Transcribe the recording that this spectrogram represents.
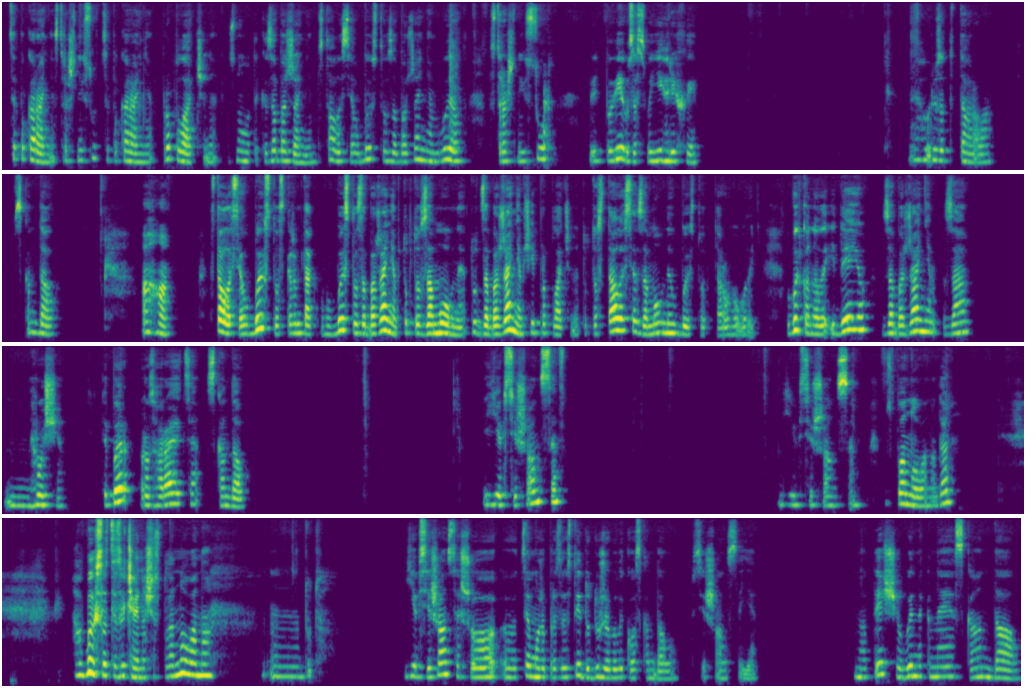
Це покарання. Страшний суд це покарання. Проплачене, знову таки, за бажанням. Сталося вбивство за бажанням, вирок, страшний суд відповів за свої гріхи. Я говорю за Татарова. Скандал. Ага. Сталося вбивство, скажімо так, вбивство за бажанням, тобто замовне. Тут за бажанням ще й проплачене. Тобто сталося замовне вбивство, Таро говорить. Виконали ідею за бажанням за гроші. Тепер розгорається скандал. Є всі шанси. Є всі шанси. Сплановано, так? Да? Вбивство це, звичайно, що сплановано. Тут є всі шанси, що е, це може призвести до дуже великого скандалу. Всі шанси є. На те, що виникне скандал.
